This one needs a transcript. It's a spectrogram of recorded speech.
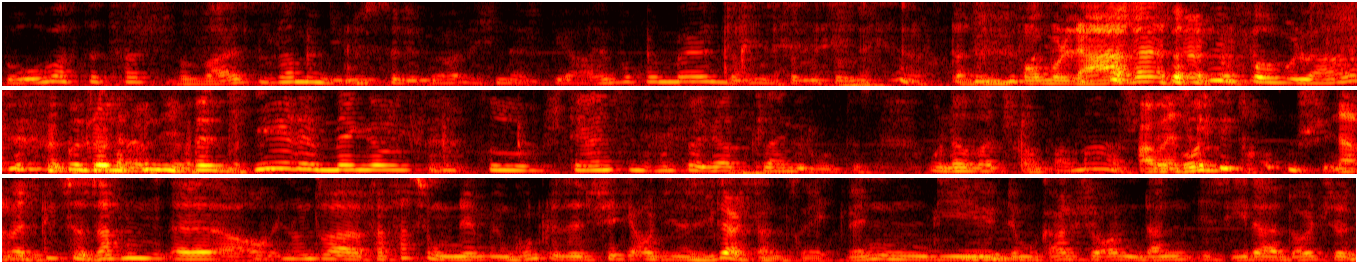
beobachtet habt, Beweise sammeln. Die müsst ihr dem örtlichen FBI-Büro melden. Da muss dann untersuchen. Das sind Formulare. Das sind Formulare. Und dann haben die halt jede Menge so Sternchen runter gehabt, Kleingedrucktes. Und da war Trump am Arsch. Aber er es wollte gibt- die Truppen schicken. Na, aber es gibt so Sachen, äh, auch in unserer Verfassung, im Grundgesetz steht ja auch dieses Widerstandsrecht. Wenn die Mhm. demokratische Ordnung, dann ist jeder Deutsche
